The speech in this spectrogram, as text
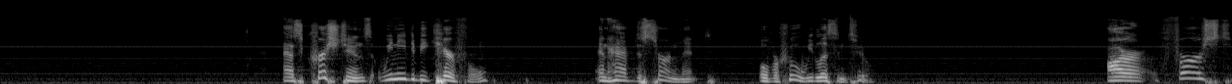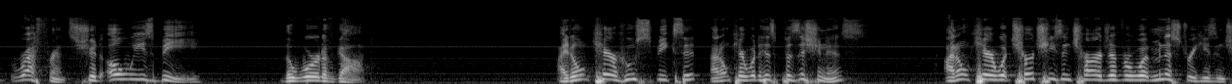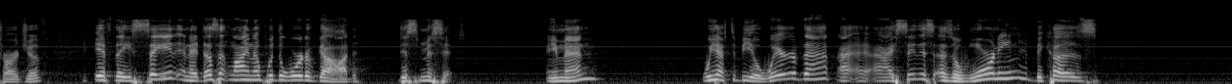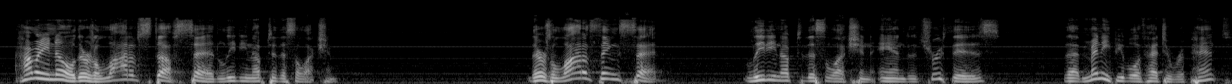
As Christians, we need to be careful and have discernment over who we listen to our first reference should always be the Word of God. I don't care who speaks it, I don't care what his position is, I don't care what church he's in charge of or what ministry he's in charge of. If they say it and it doesn't line up with the Word of God, dismiss it. Amen? We have to be aware of that. I, I say this as a warning because how many know there's a lot of stuff said leading up to this election? there's a lot of things said leading up to this election, and the truth is that many people have had to repent.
